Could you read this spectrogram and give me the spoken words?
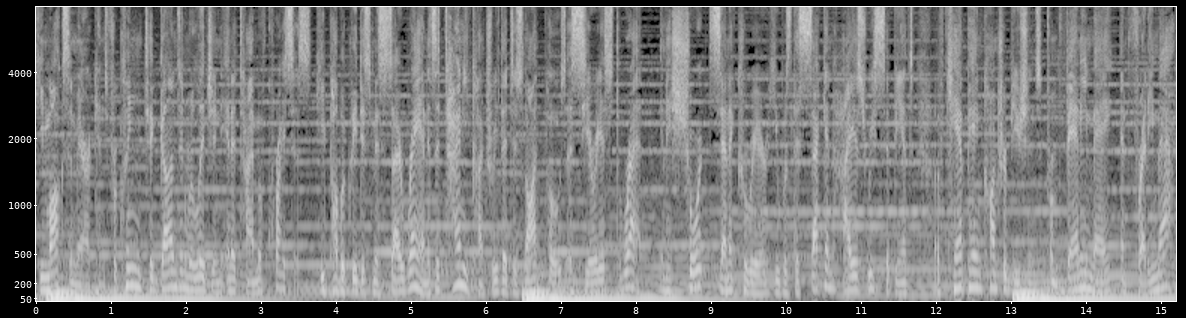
He mocks Americans for clinging to guns and religion in a time of crisis. He publicly dismisses Iran as a tiny country that does not pose a serious threat. In his short Senate career, he was the second highest recipient of campaign contributions from Fannie Mae and Freddie Mac.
